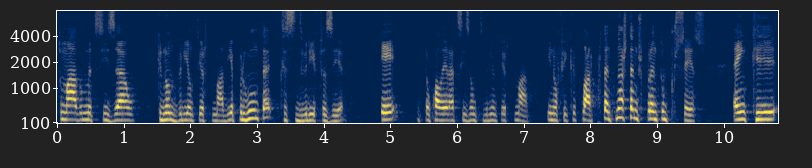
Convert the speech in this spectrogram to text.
tomado uma decisão que não deveriam ter tomado. E a pergunta que se deveria fazer é: então qual era a decisão que deveriam ter tomado? E não fica claro. Portanto, nós estamos perante um processo em que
